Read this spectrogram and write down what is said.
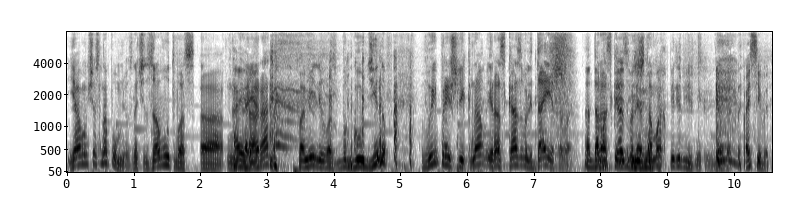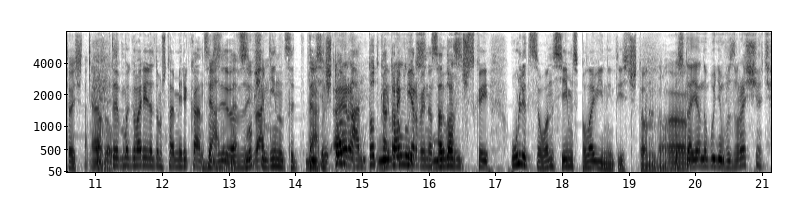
Я вам сейчас напомню. Значит, зовут вас а, м, Айрат. Айрат, фамилия у вас Багаудинов. Вы пришли к нам и рассказывали до этого. О домах рассказывали о домах передвижниках. Да-да. Спасибо, точно. А, Пожалуйста. ты- Мы говорили о том, что американцы Да, да, да. В общем, 11 да, тысяч тонн, Айрат, а тот, не который первый на мы вас- Садовнической улице, он 7,5 тысяч тонн был. А, Постоянно будем возвращать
